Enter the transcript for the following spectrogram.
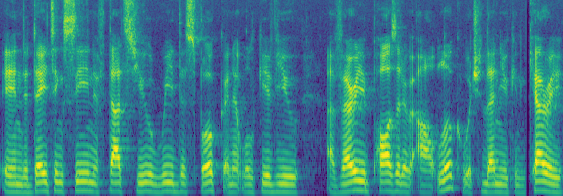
in the dating scene. If that's you, read this book and it will give you a very positive outlook, which then you can carry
